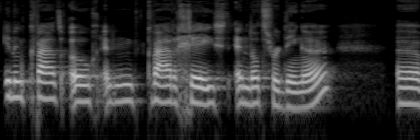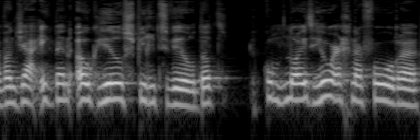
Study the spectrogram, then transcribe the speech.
in een kwaad oog en een kwade geest en dat soort dingen. Uh, want ja, ik ben ook heel spiritueel. Dat komt nooit heel erg naar voren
